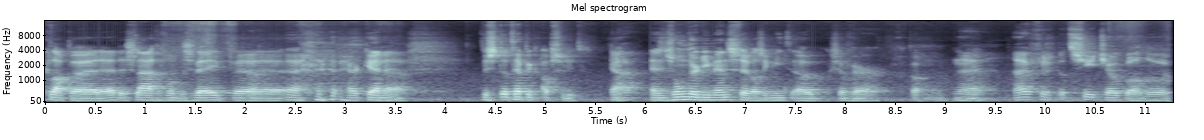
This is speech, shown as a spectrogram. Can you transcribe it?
klappen, hè, de slagen van de zweep eh, herkennen. Ja. Dus dat heb ik absoluut. Ja. En zonder die mensen was ik niet ook zo ver gekomen. Nee. Nou, ik vind, dat zie je ook wel door.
